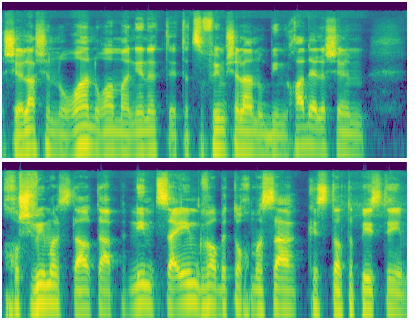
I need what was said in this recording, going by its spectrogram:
שאלה שנורא נורא מעניינת את הצופים שלנו, במיוחד אלה שהם חושבים על סטארט-אפ, נמצאים כבר בתוך מסע כסטארט-אפיסטים,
